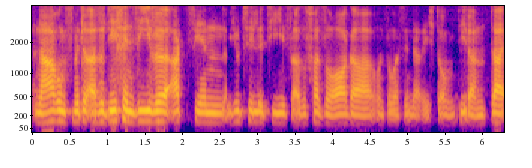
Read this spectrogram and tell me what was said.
Nahrungsmittel, also defensive Aktien, Utilities, also Versorger und sowas in der Richtung, die dann da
